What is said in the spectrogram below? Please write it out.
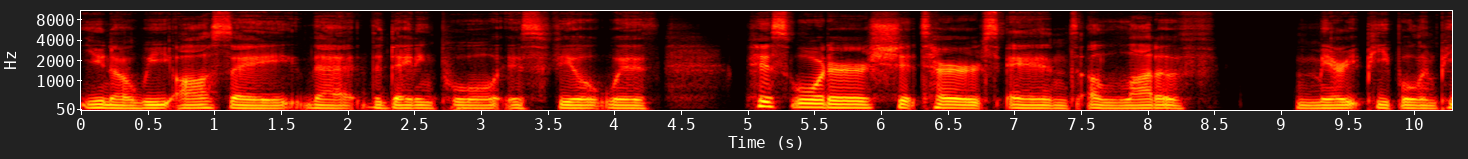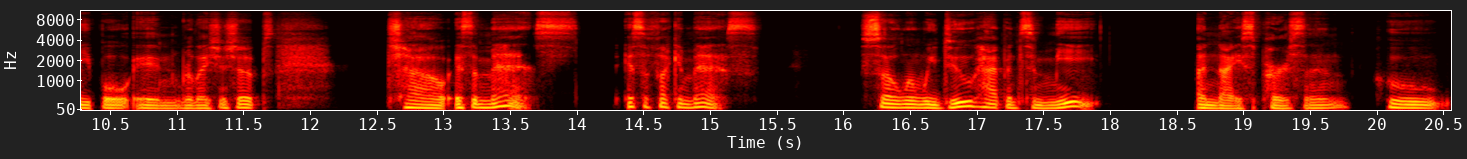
you know, we all say that the dating pool is filled with piss water, shit turds, and a lot of married people and people in relationships. Child, it's a mess. It's a fucking mess. So when we do happen to meet a nice person who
